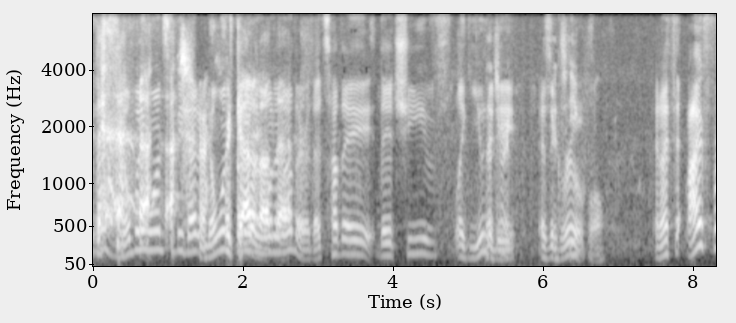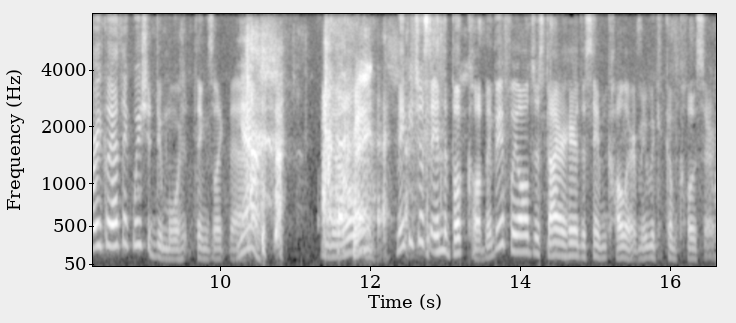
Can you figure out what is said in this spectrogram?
nobody wants to be better. No one's better than one that. another. That's how they they achieve like unity right. as a It's group. equal. And I, th- I frankly, I think we should do more things like that. Yes. You know, Right. maybe just in the book club. Maybe if we all just dye our hair the same color, maybe we could come closer.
